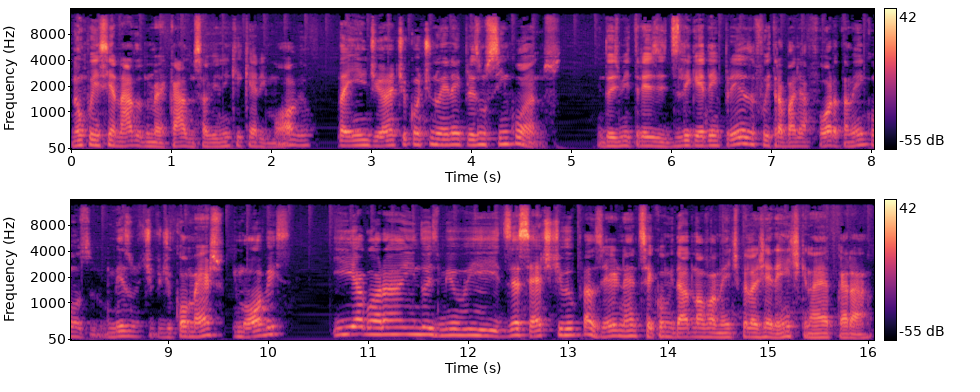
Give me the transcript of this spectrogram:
Não conhecia nada do mercado, não sabia nem o que era imóvel. Daí em diante, continuei na empresa uns cinco anos. Em 2013, desliguei da empresa, fui trabalhar fora também com o mesmo tipo de comércio, imóveis. E agora, em 2017, tive o prazer, né, de ser convidado novamente pela gerente, que na época era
